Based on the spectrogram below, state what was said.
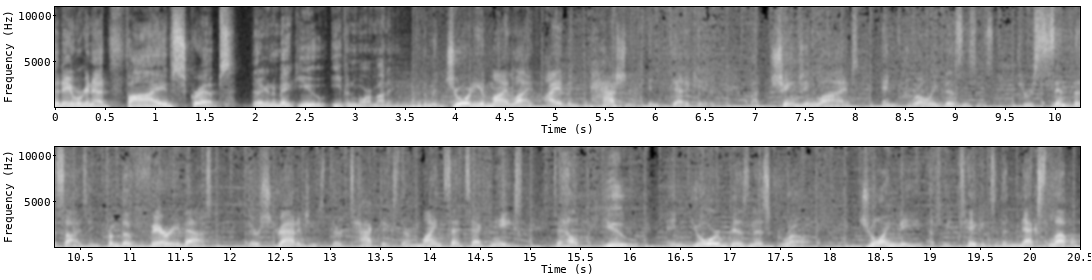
Today, we're going to add five scripts that are going to make you even more money. For the majority of my life, I have been passionate and dedicated about changing lives and growing businesses through synthesizing from the very best their strategies, their tactics, their mindset techniques to help you and your business grow. Join me as we take it to the next level.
